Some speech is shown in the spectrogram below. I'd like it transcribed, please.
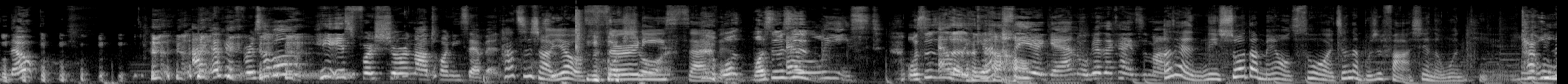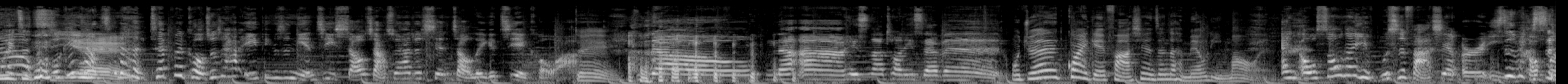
No。I, okay, first of all, he is for sure not twenty seven. 他至少也有 thirty seven。我我是不是 at least？ 我是不是人很好 Can I see again？我可以再看一次吗？而且你说的没有错，真的不是发线的问题。他误会自己。我跟你讲，真的很 typical，就是他一定是年纪稍长，所以他就先找了一个借口啊。对。No, nah, he's not twenty seven。我觉得怪给发线真的很没有礼貌哎。And also 呢，也不是发线而已，是不是？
